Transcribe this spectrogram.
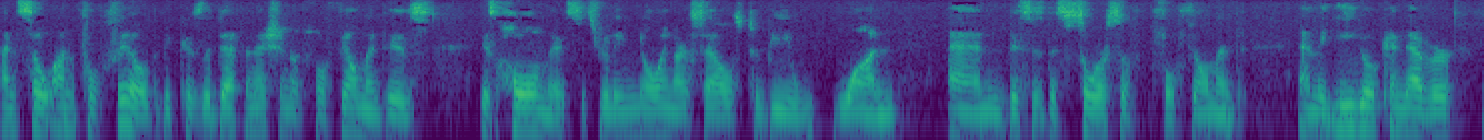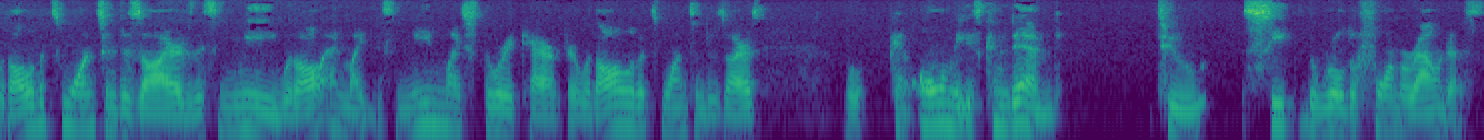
and so unfulfilled because the definition of fulfillment is is wholeness. It's really knowing ourselves to be one, and this is the source of fulfillment. And the ego can never, with all of its wants and desires, this me, with all and my this me and my story character, with all of its wants and desires, will can only is condemned to seek the world of form around us,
